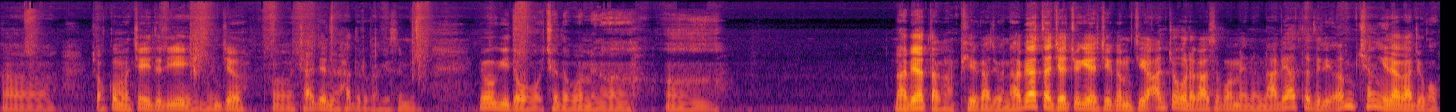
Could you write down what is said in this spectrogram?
어, 조금은 저희들이 먼저 어, 자제를 하도록 하겠습니다. 여기도 쳐다보면은 어, 나비아타가 피해 가지고 나비아타 저쪽에 지금 뒤 안쪽으로 가서 보면은 나비아타들이 엄청 이래 가지고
